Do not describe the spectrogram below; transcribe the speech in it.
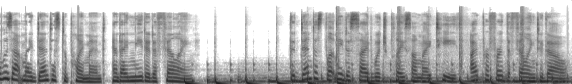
I was at my dentist appointment and I needed a filling. The dentist let me decide which place on my teeth I preferred the filling to go.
